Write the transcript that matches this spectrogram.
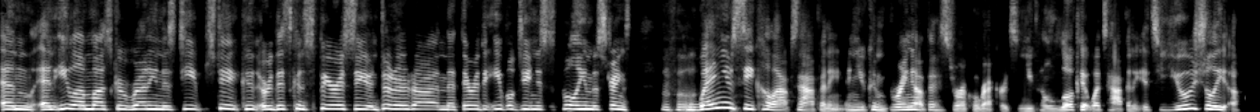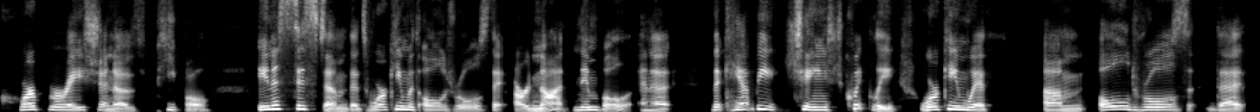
and and Elon Musk are running this deep state or this conspiracy and da da da, and that they're the evil geniuses pulling the strings. Mm-hmm. When you see collapse happening, and you can bring out the historical records and you can look at what's happening, it's usually a corporation of people in a system that's working with old rules that are not nimble and a that can't be changed quickly working with um, old rules that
